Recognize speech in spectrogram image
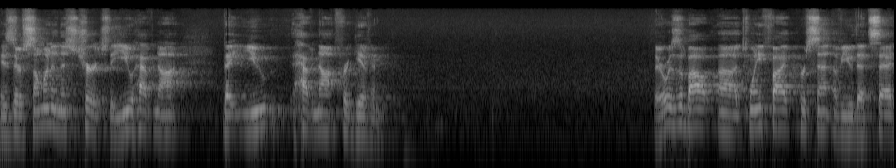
Is there someone in this church that you have not that you have not forgiven? There was about uh, 25% of you that said,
